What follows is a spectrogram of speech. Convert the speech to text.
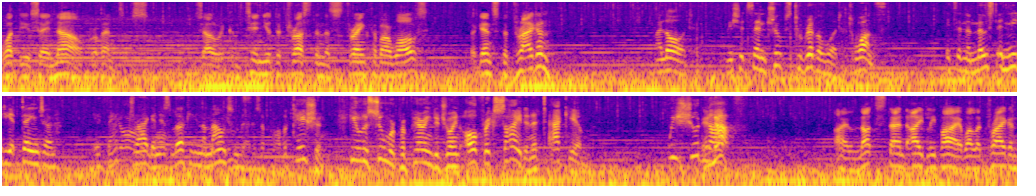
What do you say now, Proventus? Shall we continue to trust in the strength of our walls? Against the dragon? My lord, we should send troops to Riverwood at once. It's in the most immediate danger. If that dragon is lurking in the mountains, That is a provocation. He'll assume we're preparing to join Ulfric's side and attack him. We should not... Enough! I'll not stand idly by while the dragon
